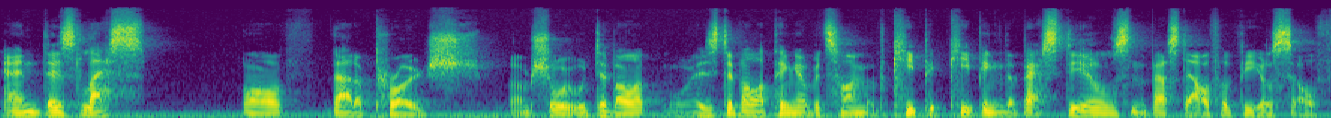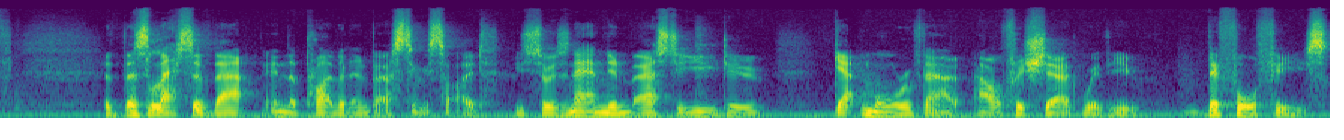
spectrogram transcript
And there's less of that approach. I'm sure it would develop or is developing over time of keep keeping the best deals and the best alpha for yourself. There's less of that in the private investing side. So as an end investor, you do get more of that alpha shared with you before fees.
